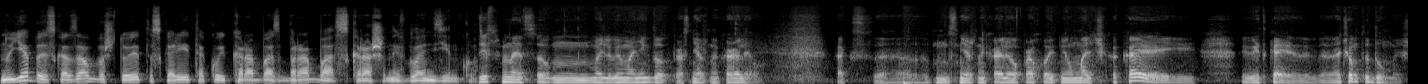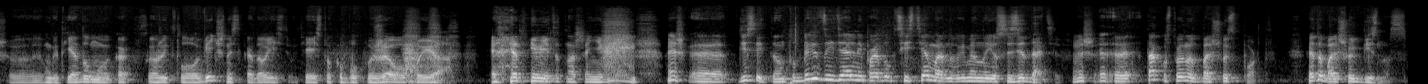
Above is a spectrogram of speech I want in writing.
но я бы сказал бы, что это скорее такой карабас-барабас, скрашенный в блондинку. Здесь вспоминается мой любимый анекдот про снежную королеву как э, Снежная королева проходит мимо мальчика Кая и говорит, Кая, о чем ты думаешь? Он говорит, я думаю, как сложить слово «вечность», когда у тебя есть только буквы Ж, О, П и А. Это имеет отношение к Понимаешь, э, действительно, тут берется идеальный продукт системы, одновременно ее созидатель. Понимаешь, э, так устроен этот большой спорт. Это большой бизнес.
